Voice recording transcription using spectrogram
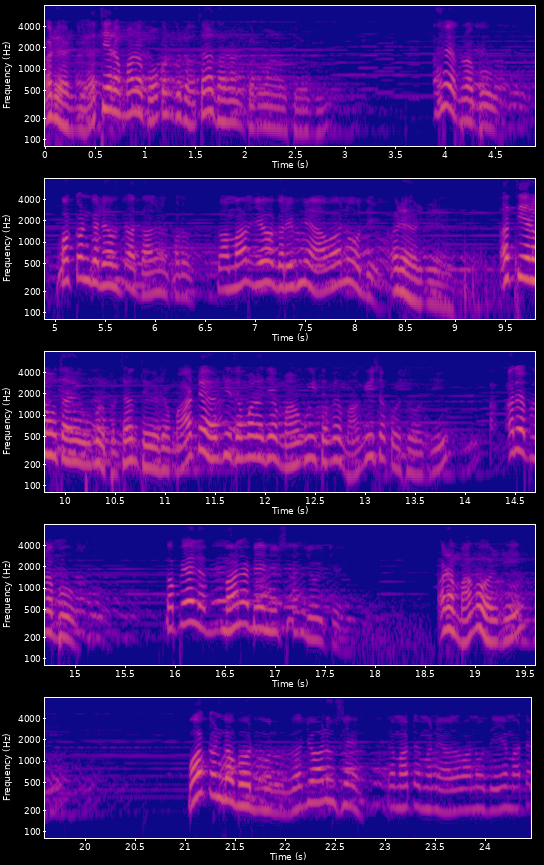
અરે અરજી અત્યારે મારે પોકનકોટ અવતાર ધારણ કરવાનો છે અરજી અરે પ્રભુ વકણ અવતાર ધારણ કરો. તો અમારા જેવા ગરીબને આવવા ન દે. અરે અરજી અત્યારે હું તારી ઉપર પ્રસન્ન થયો છે. માટે અરજી તમારે જે માંગવી તમે માંગી શકો છો અરજી અરે પ્રભુ તો પેલે મારે બે નિશાન જોઈ છે. અરે માંગો હરજી. વકણ કે બહુ રજવાડું છે. તે માટે મને હરવાનું દે એ માટે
